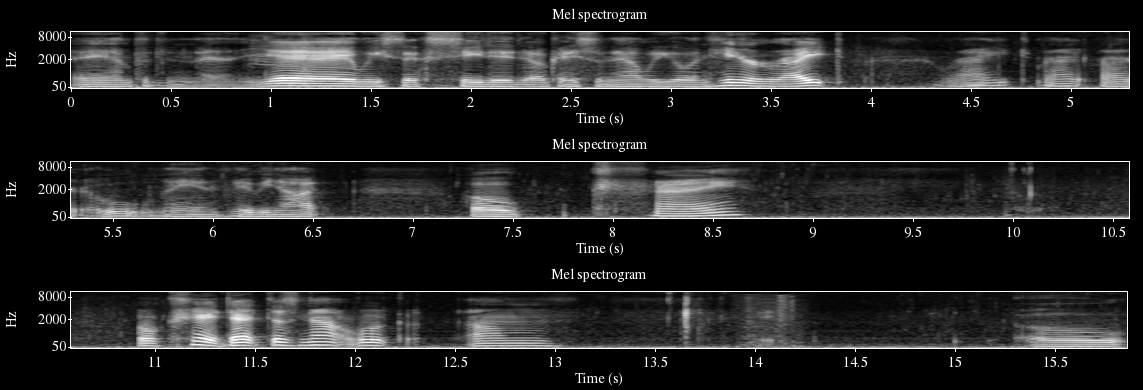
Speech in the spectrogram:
And put it in there. Yay, we succeeded. Okay, so now we go in here, right? Right, right, right. Oh, man, maybe not. Okay. Okay, that does not look, um... Oh.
